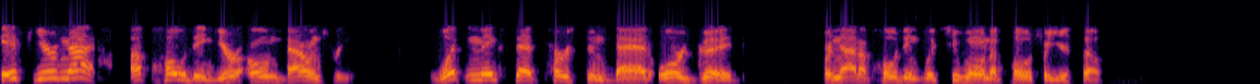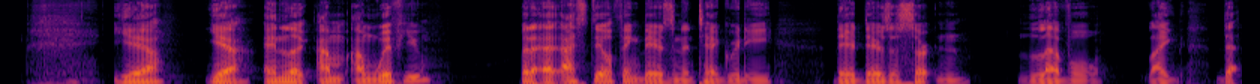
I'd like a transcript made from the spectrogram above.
if you're not upholding your own boundary, what makes that person bad or good for not upholding what you won't uphold for yourself? Yeah, yeah, and look, I'm I'm with you, but I, I still think there's an integrity. There, there's a certain level like that.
